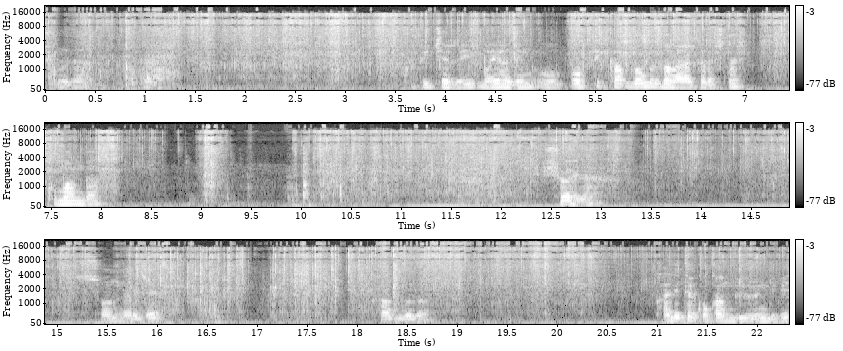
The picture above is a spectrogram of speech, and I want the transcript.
Şurada kutu içeriği bayağı zen. O optik kablomuz da var arkadaşlar. Kumanda. Şöyle. Son derece kablolu. Kalite kokan bir ürün gibi.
